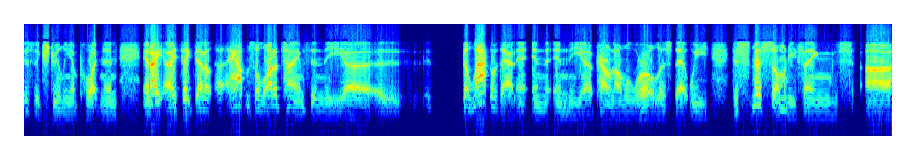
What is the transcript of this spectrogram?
is extremely important. And and I I think that uh, happens a lot of times in the uh, the lack of that in in the uh, paranormal world is that we dismiss so many things. Uh,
